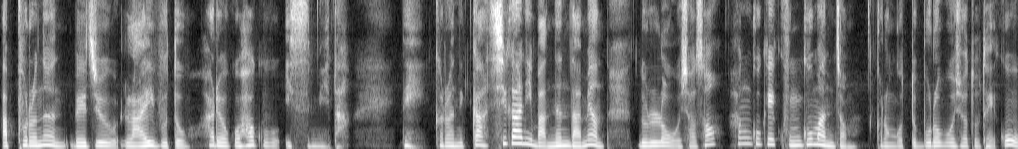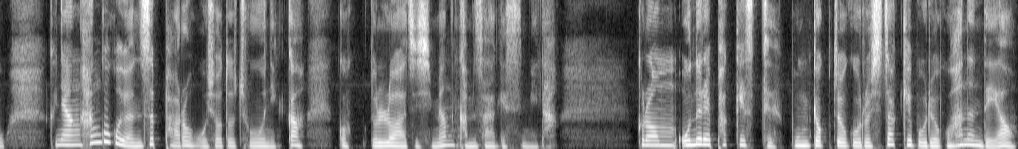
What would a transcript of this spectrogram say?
앞으로는 매주 라이브도 하려고 하고 있습니다. 네, 그러니까 시간이 맞는다면 놀러 오셔서 한국에 궁금한 점 그런 것도 물어보셔도 되고 그냥 한국어 연습하러 오셔도 좋으니까 꼭 놀러 와 주시면 감사하겠습니다. 그럼 오늘의 팟캐스트 본격적으로 시작해 보려고 하는데요.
